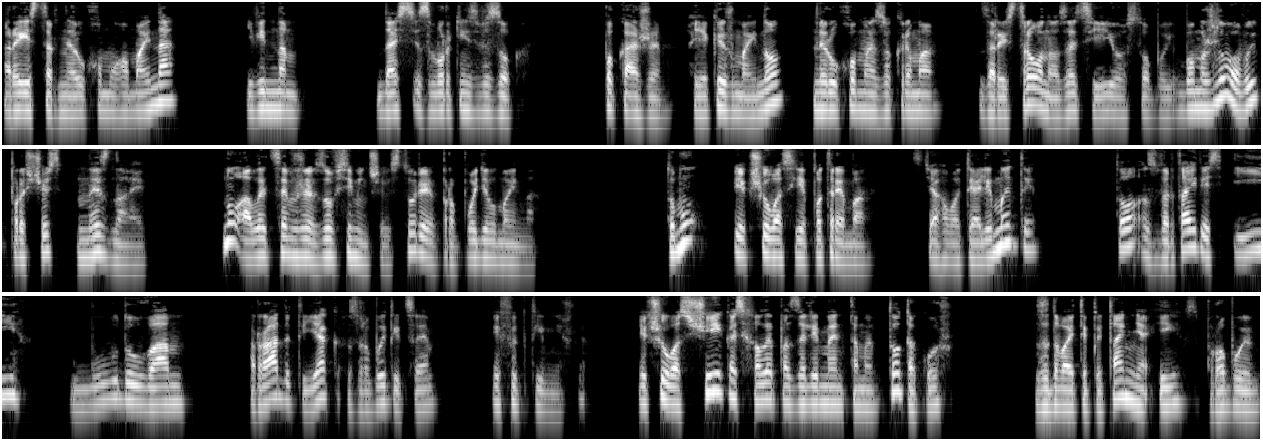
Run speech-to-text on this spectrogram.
реєстр нерухомого майна, і він нам дасть зворотній зв'язок, покаже, яке ж майно, нерухоме, зокрема, зареєстровано за цією особою, бо, можливо, ви про щось не знаєте. Ну, але це вже зовсім інша історія про поділ майна. Тому, якщо у вас є потреба стягувати аліменти, то звертайтесь і буду вам радити, як зробити це ефективніше. Якщо у вас ще якась халепа з аліментами, то також задавайте питання і спробую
